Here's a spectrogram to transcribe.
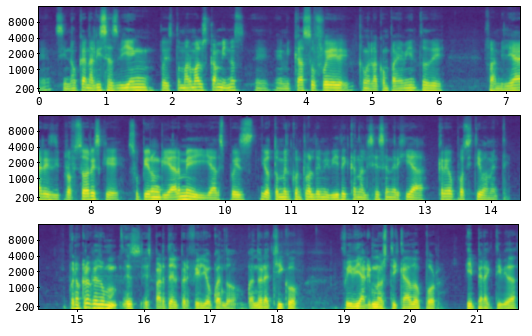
¿eh? Si no canalizas bien, puedes tomar malos caminos. Eh, en mi caso fue con el acompañamiento de familiares y profesores que supieron guiarme y ya después yo tomé el control de mi vida y canalicé esa energía, creo, positivamente. Bueno, creo que es, es parte del perfil. Yo cuando, cuando era chico fui diagnosticado por hiperactividad.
